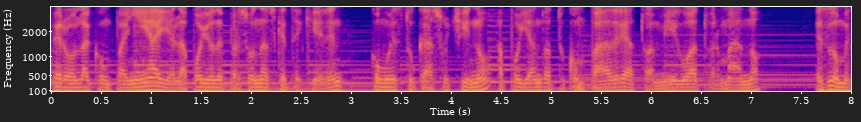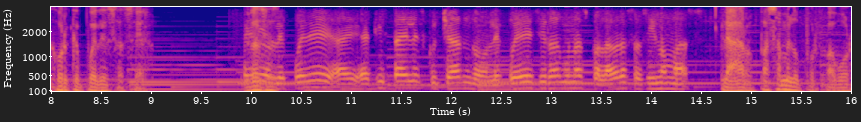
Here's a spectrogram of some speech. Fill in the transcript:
Pero la compañía y el apoyo de personas que te quieren, como es tu caso, Chino, apoyando a tu compadre, a tu amigo, a tu hermano, es lo mejor que puedes hacer. Gracias. Le puede, aquí está él escuchando, le puede decir algunas palabras así nomás. Claro, pásamelo por favor.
